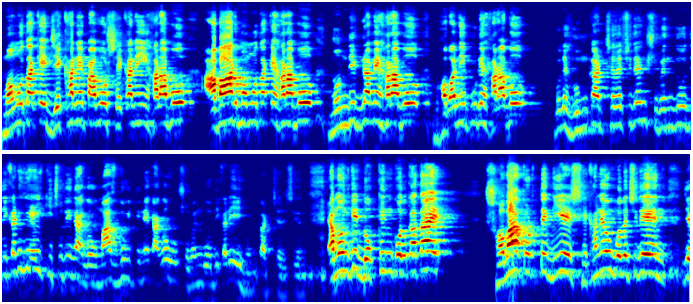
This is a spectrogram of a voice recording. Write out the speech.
মমতাকে যেখানে পাবো সেখানেই হারাবো, আবার মমতাকে হারাবো, নন্দীগ্রামে হারাবো, ভবানীপুরে হারাবো বলে হুমকার ছেড়েছিলেন শুভেন্দু অধিকারী। এই কিছুদিন আগেও, মাস দুই তিনেক আগেও শুভেন্দু অধিকারী এই হুমকার ছেড়েছিলেন এমনকি দক্ষিণ কলকাতায় সভা করতে গিয়ে সেখানেও বলেছিলেন যে,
